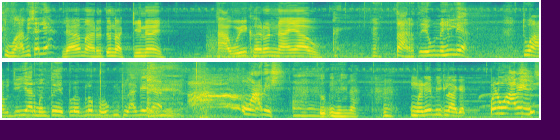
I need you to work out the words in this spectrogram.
તું આવીશ લે લે મારું તો નક્કી નહીં. આવું ખરો ને નાય આવું. તારે તો એવું નહીં લે તું આવજે યાર મને તો એકલો એકલો બહુ બીક લાગે યાર. હું આવીશ. તું બી મને બીક લાગે. પણ હું આવીશ.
